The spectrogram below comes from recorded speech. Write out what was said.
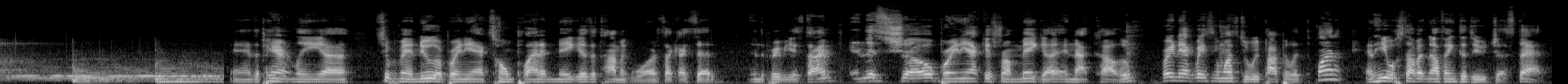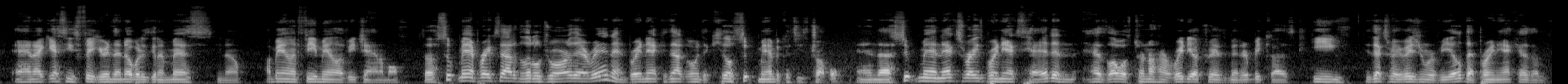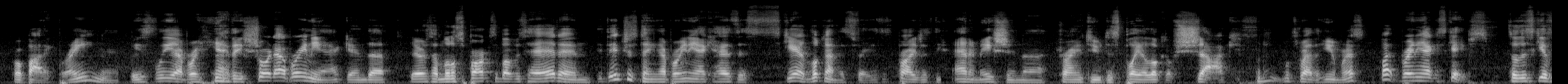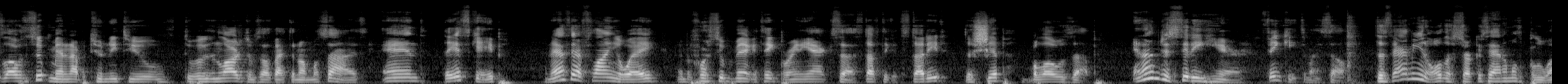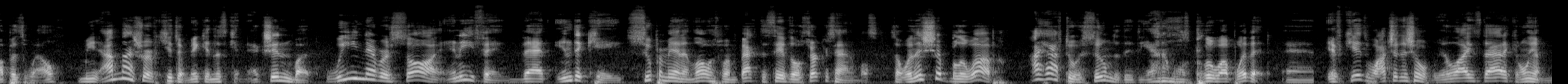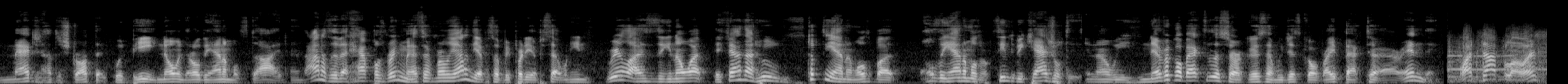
And apparently, uh, Superman knew of Brainiac's home planet, Mega's atomic wars, like I said in the previous time. In this show, Brainiac is from Mega and not Colu. Brainiac basically wants to repopulate the planet, and he will stop at nothing to do just that. And I guess he's figuring that nobody's going to miss, you know, a male and female of each animal. So Superman breaks out of the little drawer they're in, and Brainiac is now going to kill Superman because he's trouble. And uh, Superman X-rays Brainiac's head and has Lois turn on her radio transmitter because he his X-ray vision revealed that Brainiac has a robotic brain. And basically, uh, Brainiac they short out Brainiac, and uh, there are some little sparks above his head. And it's interesting that Brainiac has this scared look on his face. It's probably just the animation uh, trying to display a look of shock. It looks rather humorous. But Brainiac escapes. So this gives Lois and Superman an opportunity to to enlarge themselves back to normal size, and they escape. And as they're flying away, and before Superman can take Brainiac's uh, stuff to get studied, the ship blows up. And I'm just sitting here thinking to myself, does that mean all the circus animals blew up as well? I mean, I'm not sure if kids are making this connection, but we never saw anything that indicates Superman and Lois went back to save those circus animals. So when this ship blew up, I have to assume that the, the animals blew up with it. And if kids watching the show realize that, I can only imagine how distraught they would be knowing that all the animals died. And honestly, that hapless ringmaster from early on in the episode would be pretty upset when he realizes that, you know what, they found out who took the animals, but all the animals seem to be casualties. You know, we never go back to the circus and we just go right back to our ending. What's up, Lois?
